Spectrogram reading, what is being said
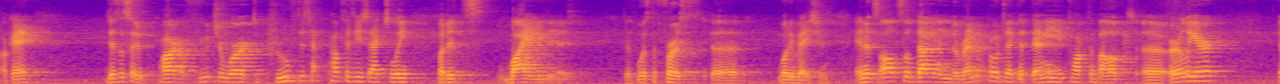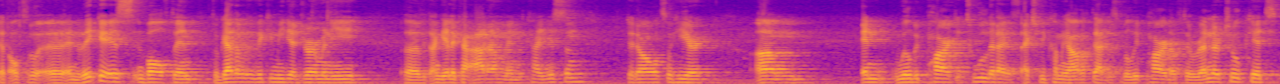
Okay? This is a part of future work to prove this hypothesis actually, but it's why we did it. That was the first uh, motivation. And it's also done in the render project that Denny talked about uh, earlier. that also uh, Enrique is involved in, together with Wikimedia Germany, uh, with Angelika Adam and Kai Nissen, that are also here. Um, and will be part, the tool that is actually coming out of that is will be part of the render toolkit.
